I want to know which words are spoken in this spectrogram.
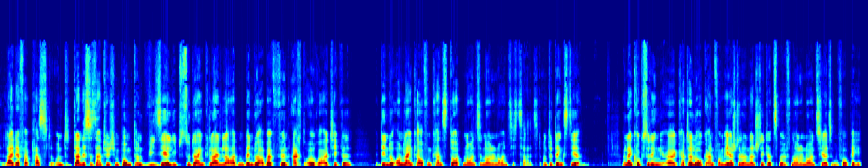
leider verpasst. Und dann ist es natürlich ein Punkt. Und wie sehr liebst du deinen kleinen Laden, wenn du aber für einen 8-Euro-Artikel, den du online kaufen kannst, dort 19,99 zahlst? Und du denkst dir, und dann guckst du den äh, Katalog an vom Hersteller und dann steht da 12,99 als UVP.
